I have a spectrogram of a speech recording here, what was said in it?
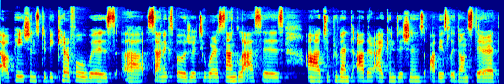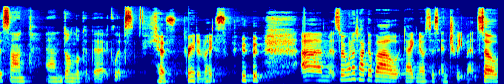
our patients to be careful with uh, sun exposure, to wear sunglasses, uh, to prevent other eye conditions. Obviously, don't stare at the sun and don't look at the eclipse. Yes, great advice. um, so I want to talk about diagnosis and treatment. So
